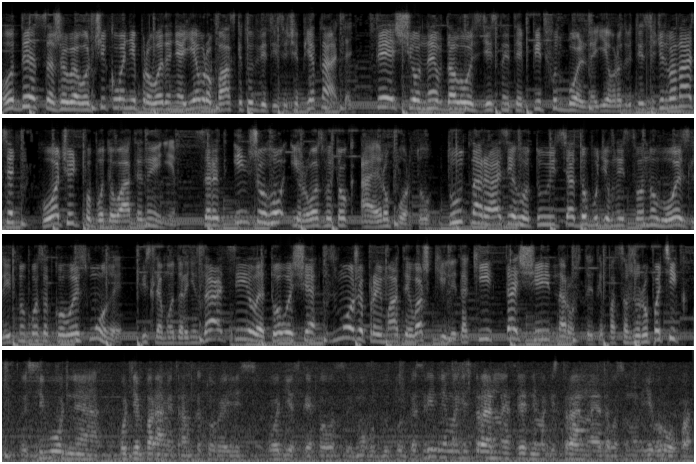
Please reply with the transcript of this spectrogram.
Одеса живе в очікуванні проведення Євробаскету 2015. Те, що не вдалося здійснити під футбольне Євро 2012, хочуть побудувати нині. Серед іншого і розвиток аеропорту. Тут наразі готуються до будівництва нової злітно-посадкової смуги. Після модернізації летовище зможе приймати важкі літаки та ще й наростити пасажиропотік. То есть сегодня по тем параметрам, которые есть у Одесской полосы, могут быть только среднемагистральные. Среднемагистральная это в основном Европа.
